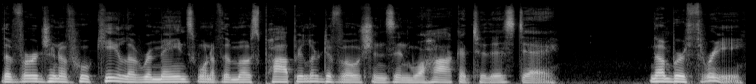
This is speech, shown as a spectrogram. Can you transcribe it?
the Virgin of Juquila remains one of the most popular devotions in Oaxaca to this day. Number 3.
